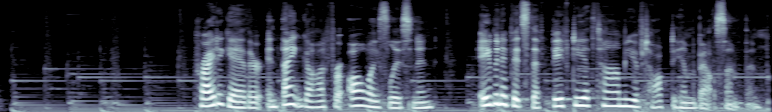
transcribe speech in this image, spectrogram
Pray together and thank God for always listening, even if it's the 50th time you have talked to Him about something.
